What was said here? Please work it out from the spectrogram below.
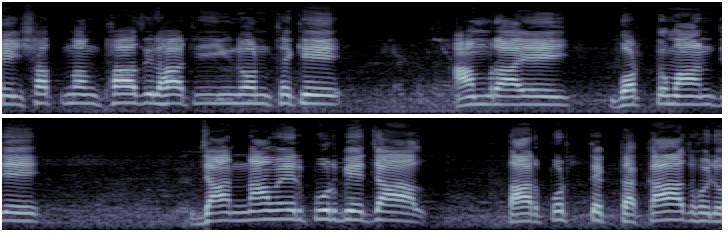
এই সাত নং ফাজিলহাটি ইউনিয়ন থেকে আমরা এই বর্তমান যে যার নামের পূর্বে জাল তার প্রত্যেকটা কাজ হলো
